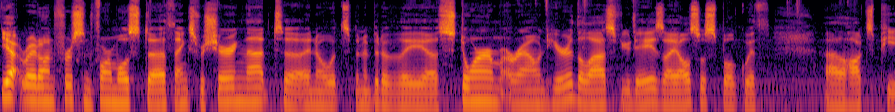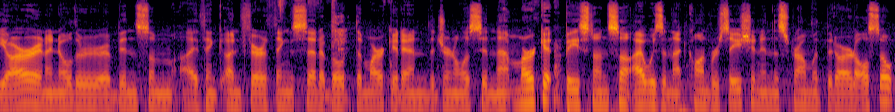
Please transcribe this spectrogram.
Yeah, right on. First and foremost, uh, thanks for sharing that. Uh, I know it's been a bit of a uh, storm around here the last few days. I also spoke with uh, Hawks PR, and I know there have been some, I think, unfair things said about the market and the journalists in that market based on some. I was in that conversation in the scrum with Bedard also.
